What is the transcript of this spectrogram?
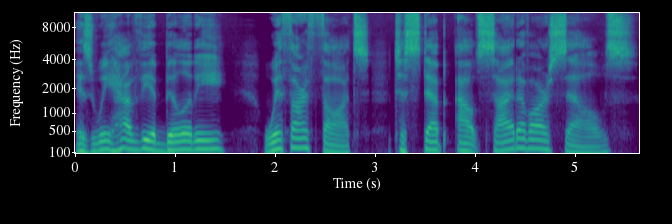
is we have the ability with our thoughts to step outside of ourselves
